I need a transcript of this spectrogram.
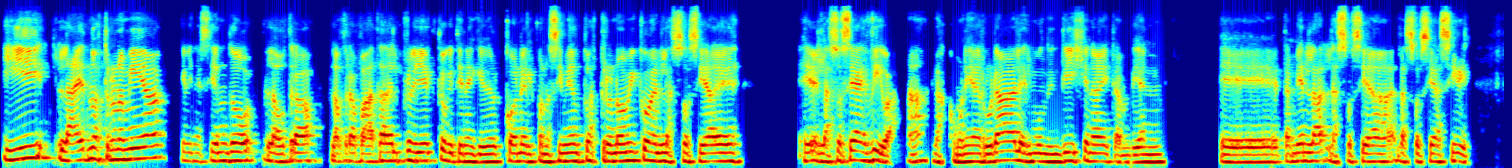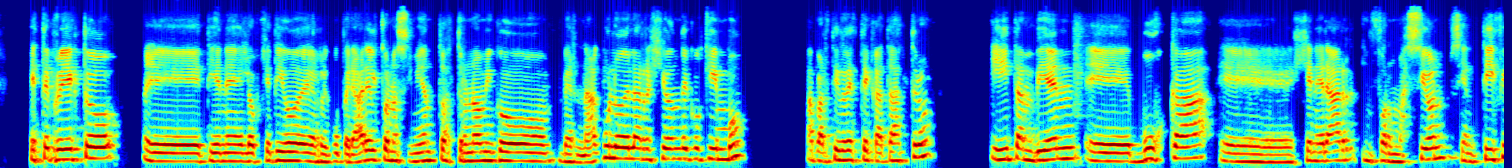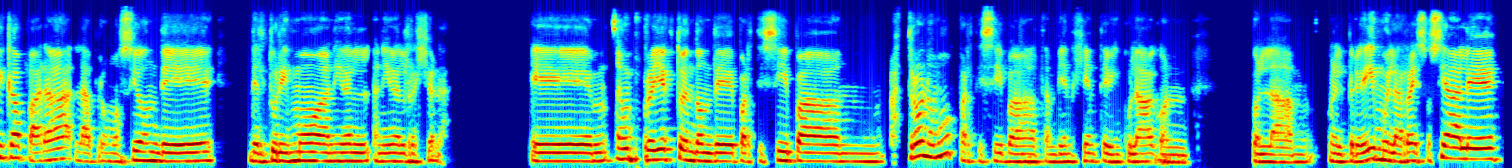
y la etnoastronomía, que viene siendo la otra, la otra pata del proyecto, que tiene que ver con el conocimiento astronómico en las sociedades, en las sociedades vivas, ¿ah? las comunidades rurales, el mundo indígena y también, eh, también la, la, sociedad, la sociedad civil. Este proyecto eh, tiene el objetivo de recuperar el conocimiento astronómico vernáculo de la región de Coquimbo a partir de este catastro y también eh, busca eh, generar información científica para la promoción de, del turismo a nivel, a nivel regional. Eh, es un proyecto en donde participan astrónomos, participa también gente vinculada con, con, la, con el periodismo y las redes sociales,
